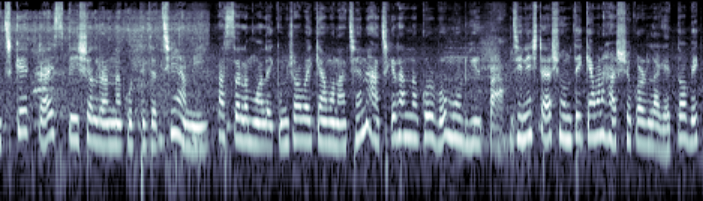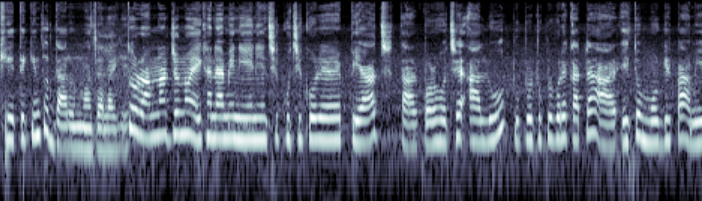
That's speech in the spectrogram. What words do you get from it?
আজকে একটা স্পেশাল রান্না করতে যাচ্ছি আমি। আসসালামু আলাইকুম, সবাই কেমন আছেন? আজকে রান্না করব মুরগির পা। জিনিসটা শুনতেই কেমন হাস্যকর লাগে, তবে খেতে কিন্তু দারুণ মজা লাগে। তো রান্নার জন্য এখানে আমি নিয়ে নিয়েছি কুচি করে পেঁয়াজ, তারপর হচ্ছে আলু, টুকরো টুকরো করে কাটা, আর এই তো মুরগির পা আমি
